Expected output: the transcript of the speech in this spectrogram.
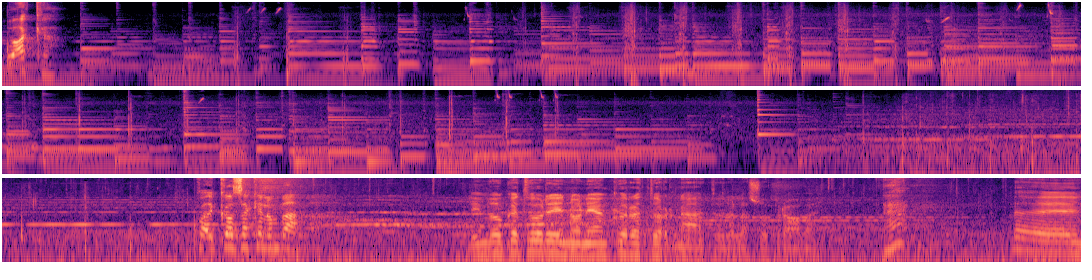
Waka? Qualcosa che non va? L'invocatore non è ancora tornato dalla sua prova. Eh? Beh,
